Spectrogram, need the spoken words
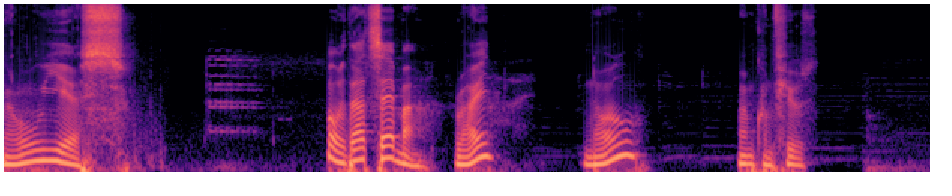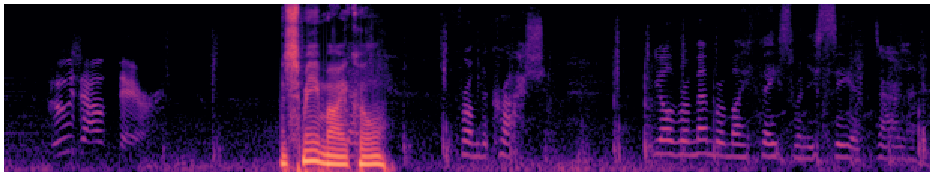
Oh, yes. Oh, that's Emma, right? No? I'm confused. Who's out there? It's me, Michael. From the crash. You'll remember my face when you see it, darling.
